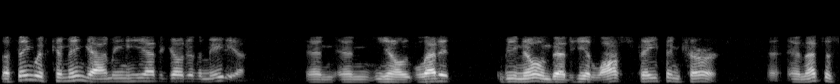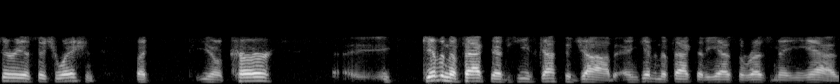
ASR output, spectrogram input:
The thing with Kuminga, I mean, he had to go to the media and and you know let it be known that he had lost faith in Kerr, and that's a serious situation. But you know, Kerr, given the fact that he's got the job, and given the fact that he has the resume he has,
